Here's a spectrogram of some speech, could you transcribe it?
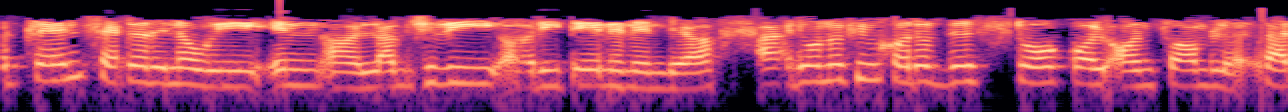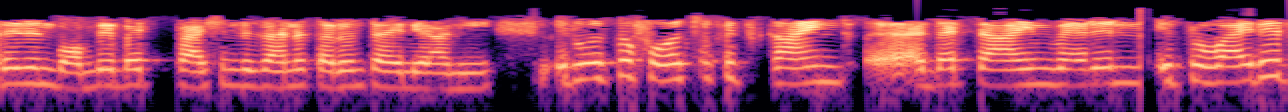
a trendsetter in a way in uh, luxury uh, retail in India. I don't know if you've heard of this store called Ensemble, started in Bombay by fashion designer Tarun Tahiliani. It was the first of its kind uh, at that time wherein it provided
